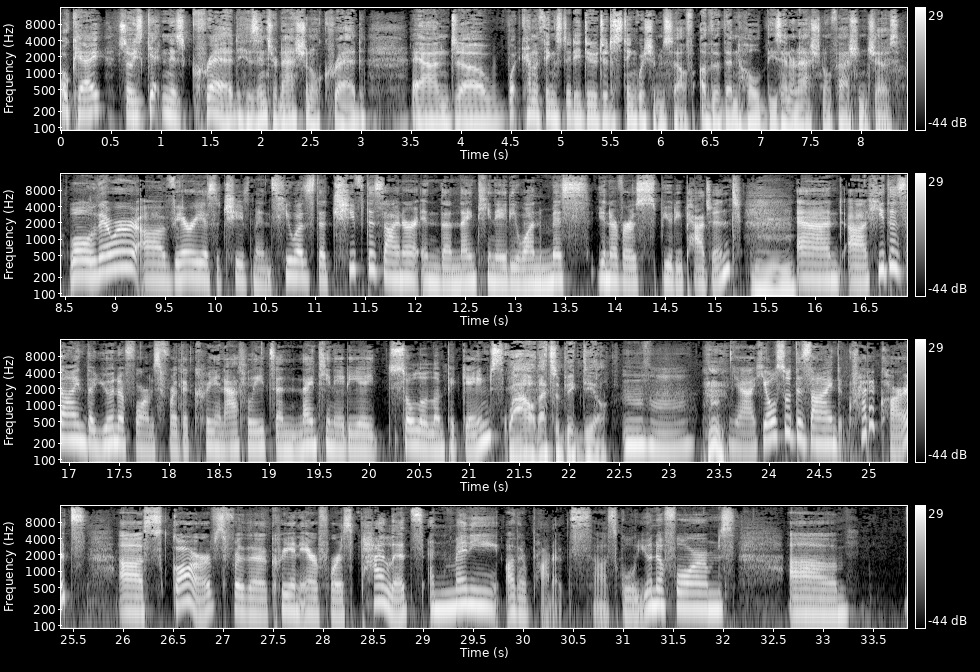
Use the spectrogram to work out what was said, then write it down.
Okay, so he's getting his cred, his international cred, and uh, what kind of things did he do to distinguish himself other than hold these international fashion shows? Well, there were uh, various achievements. He was the chief designer in the 1981 Miss Universe beauty pageant, and uh, he designed the uniforms for the Korean athletes in 1988 Seoul Olympic Games. Wow, that's a big deal. Yeah, he also designed credit cards, uh, scarves for the Korean Air Force pilots, and many other products, uh, school uniforms. Um,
